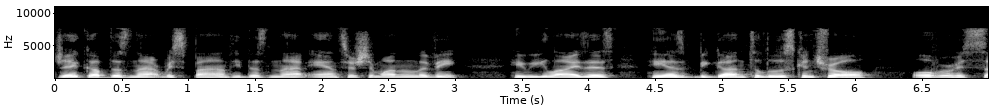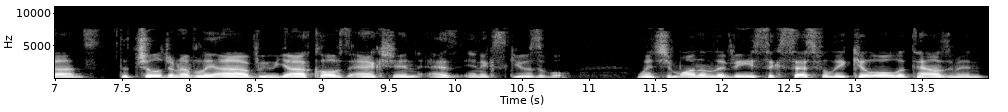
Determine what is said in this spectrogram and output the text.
Jacob does not respond. He does not answer Shimon and Levi. He realizes he has begun to lose control over his sons. The children of Leah view Yaakov's action as inexcusable. When Shimon and Levi successfully kill all the townsmen,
